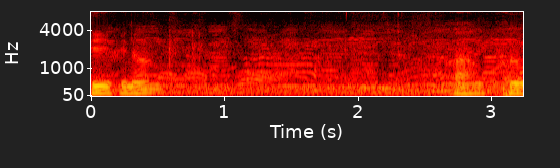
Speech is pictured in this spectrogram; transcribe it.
ทีพี่น้องวางเพลิ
